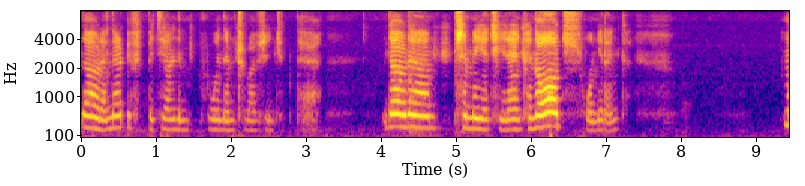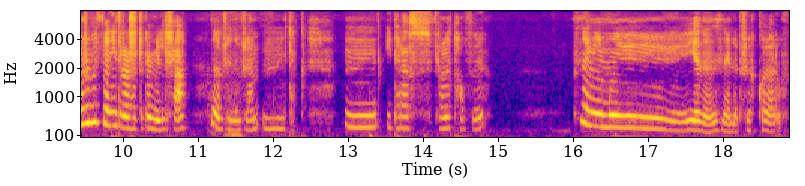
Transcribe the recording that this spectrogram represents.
Dobra, najpierw specjalnym płynem trzeba wziąć te. Dobra, przemyję ci rękę. No, odsłonię rękę. Może być pani troszeczkę milsza. Dobrze, dobrze. Mm, tak. Mm, I teraz fioletowy. Przynajmniej mój jeden z najlepszych kolorów.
